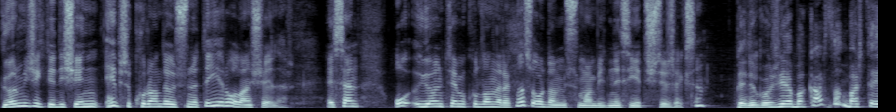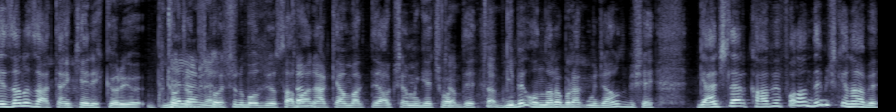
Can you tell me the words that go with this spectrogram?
görmeyecek dediği şeyin hepsi Kur'an'da ve sünnette yeri olan şeyler. E sen o yöntemi kullanarak nasıl oradan Müslüman bir nesil yetiştireceksin? Pedagojiye bakarsan başta ezanı zaten kerih görüyor. Çocuğun neler. psikolojisini bozuyor. Sabahın Tabii. erken vakti, akşamın geç vakti tabii. gibi onlara bırakmayacağımız bir şey. Gençler kahve falan demişken abi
